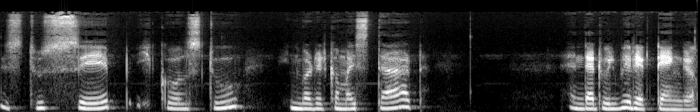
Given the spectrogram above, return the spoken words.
is to shape equals to inverted comma start and that will be rectangle.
